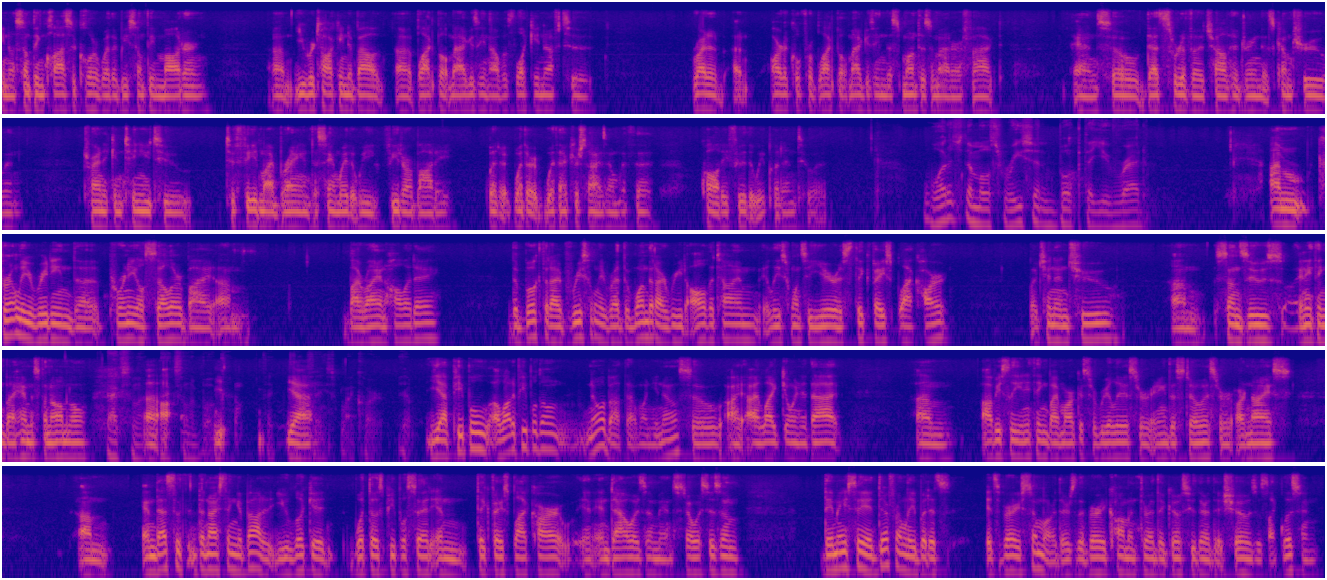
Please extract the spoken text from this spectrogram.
you know, something classical or whether it be something modern. Um, you were talking about uh, Black Belt Magazine. I was lucky enough to write a, an article for Black Belt Magazine this month, as a matter of fact. And so that's sort of a childhood dream that's come true, and trying to continue to to feed my brain the same way that we feed our body, whether whether with exercise and with the quality food that we put into it. What is the most recent book that you've read? I'm currently reading the Perennial Seller by um, by Ryan Holiday. The book that I've recently read, the one that I read all the time, at least once a year, is Thick Face Black Heart by Chin Chu. Um, Sun Tzu's anything by him is phenomenal. Excellent, uh, excellent book. Yeah, Face, Black Heart. Yep. Yeah, people. A lot of people don't know about that one, you know. So I, I like going to that. Um, obviously, anything by Marcus Aurelius or any of the Stoics are, are nice. Um, and that's the, the nice thing about it. You look at what those people said in Thick Face Black Heart, in, in Taoism and Stoicism. They may say it differently, but it's it's very similar. There's the very common thread that goes through there that shows it's like, listen,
